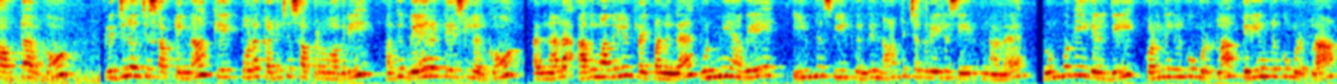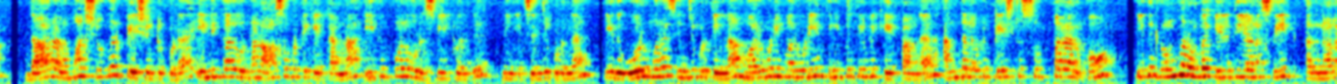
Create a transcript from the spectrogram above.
சாஃப்டாக இருக்கும். ஃப்ரிட்ஜில் வச்சு சாப்பிட்டீங்கன்னா கேக் போல கடிச்சு சாப்பிட்ற மாதிரி அது வேற டேஸ்ட்ல இருக்கும். அதனால அது மாதிரியும் ட்ரை பண்ணுங்க. உண்மையாவே இந்த ஸ்வீட் வந்து நாட்டு சர்க்கரையில செய்யறதுனால ரொம்பவே ஹெல்தி குழந்தைங்களுக்கும் கொடுக்கலாம் பெரியவங்களுக்கும் கொடுக்கலாம். தாராளமா சுகர் பேஷண்ட் கூட என்னைக்காவது ஒரு நாள் ஆசைப்பட்டு கேட்டாங்கன்னா இது போல ஒரு ஸ்வீட் வந்து நீங்க செஞ்சு கொடுங்க. இது ஒரு முறை செஞ்சு கொடுத்தீங்கன்னா மறுபடியும் மறுபடியும் திருப்பி திருப்பி கேட்பாங்க. அந்த அளவுக்கு டேஸ்ட் சூப்பரா இருக்கும். இது ரொம்ப ரொம்ப ஹெல்த்தியான ஸ்வீட் அதனால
